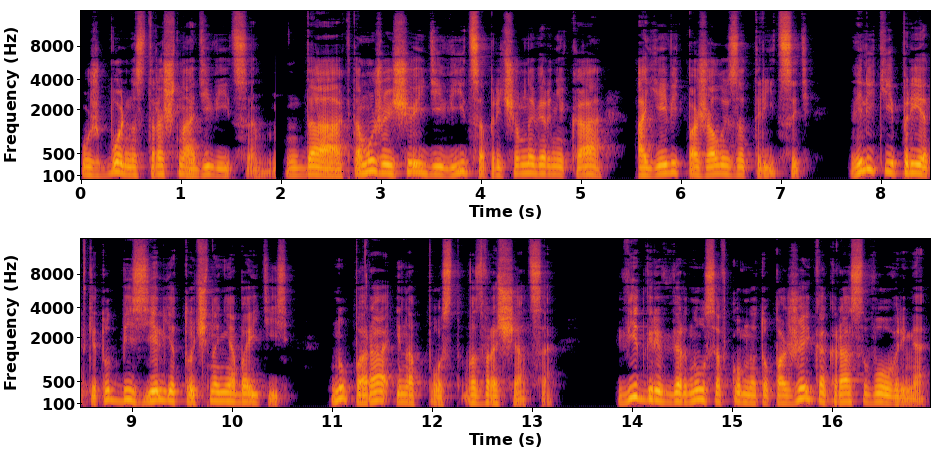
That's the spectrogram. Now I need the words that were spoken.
Уж больно страшна девица. Да, к тому же еще и девица, причем наверняка, а ей ведь, пожалуй, за тридцать. Великие предки, тут без зелья точно не обойтись. Ну, пора и на пост возвращаться. Витгрев вернулся в комнату пажей как раз вовремя.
